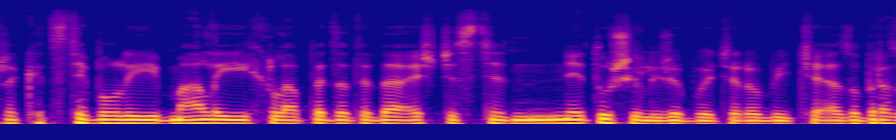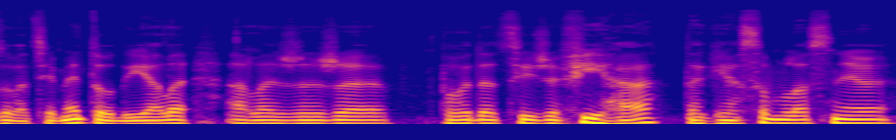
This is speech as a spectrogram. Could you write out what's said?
že keď ste boli malý chlapec a teda ešte ste netušili, že budete robiť zobrazovacie metódy, ale, ale že, že povedať si, že fíha, tak ja som vlastne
